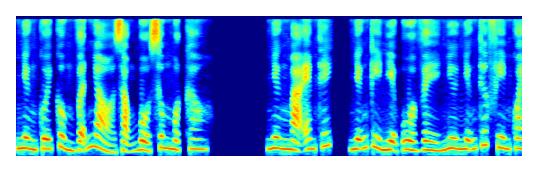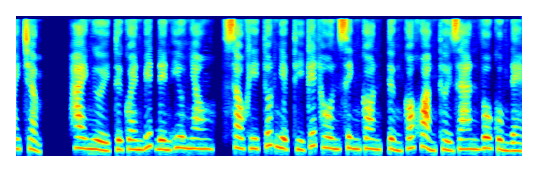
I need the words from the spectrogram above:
nhưng cuối cùng vẫn nhỏ giọng bổ sung một câu. Nhưng mà em thích, những kỷ niệm ùa về như những thước phim quay chậm. Hai người từ quen biết đến yêu nhau, sau khi tốt nghiệp thì kết hôn sinh con, từng có khoảng thời gian vô cùng đẹp.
